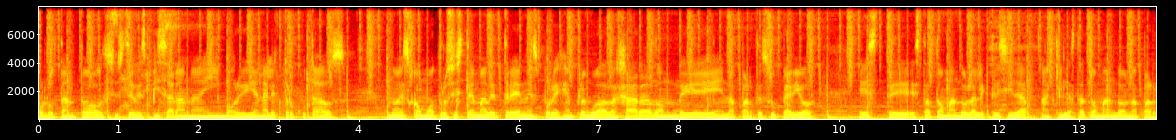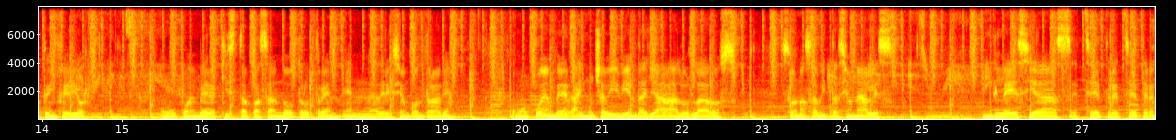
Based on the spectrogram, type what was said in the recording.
por lo tanto si ustedes pisaran ahí morirían electrocutados. No es como otro sistema de trenes, por ejemplo en Guadalajara, donde en la parte superior este, está tomando la electricidad, aquí la está tomando en la parte inferior. Como pueden ver aquí está pasando otro tren en la dirección contraria. Como pueden ver hay mucha vivienda ya a los lados, zonas habitacionales iglesias, etcétera, etcétera,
